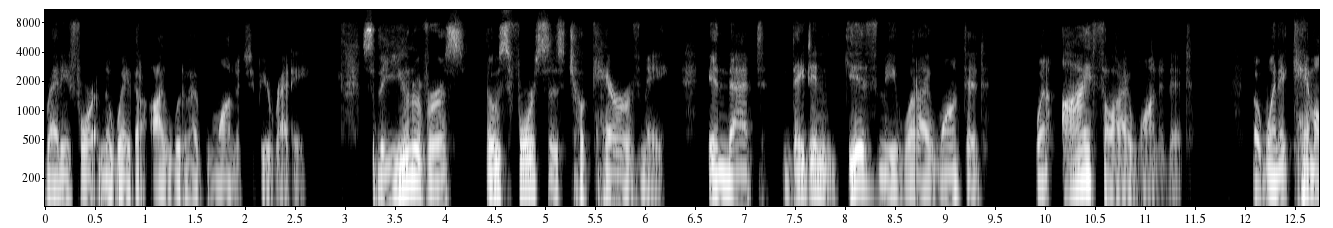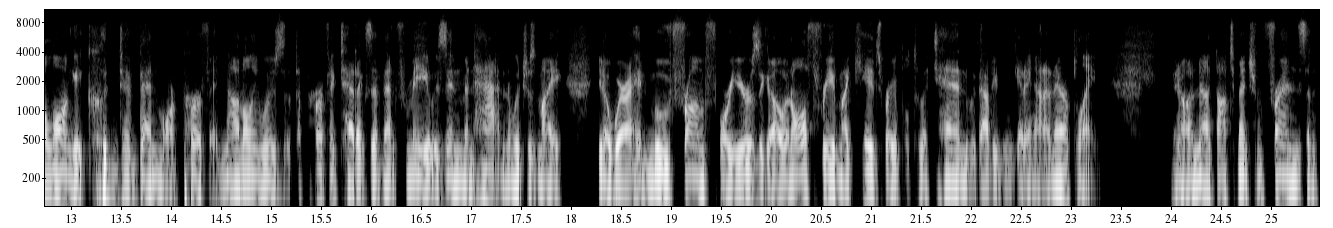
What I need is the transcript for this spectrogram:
ready for it in the way that I would have wanted to be ready. So the universe, those forces took care of me in that they didn't give me what I wanted when I thought I wanted it. But when it came along, it couldn't have been more perfect. Not only was it the perfect TEDx event for me, it was in Manhattan, which was my, you know, where I had moved from four years ago, and all three of my kids were able to attend without even getting on an airplane you know, not, not to mention friends. And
